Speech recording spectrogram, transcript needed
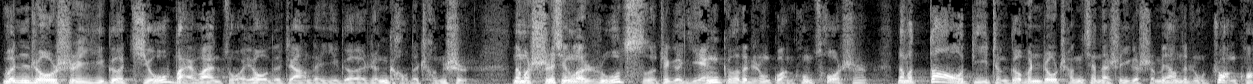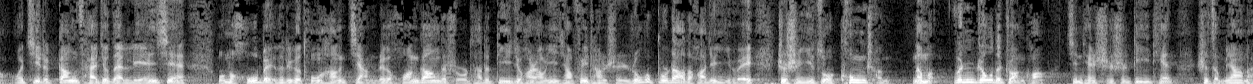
温州是一个九百万左右的这样的一个人口的城市。那么实行了如此这个严格的这种管控措施，那么到底整个温州城现在是一个什么样的这种状况？我记得刚才就在连线我们湖北的这个同行讲这个黄冈的时候，他的第一句话让我印象非常深。如果不知道的话，就以为这是一座空城。那么温州的状况，今天实施第一天是怎么样呢？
